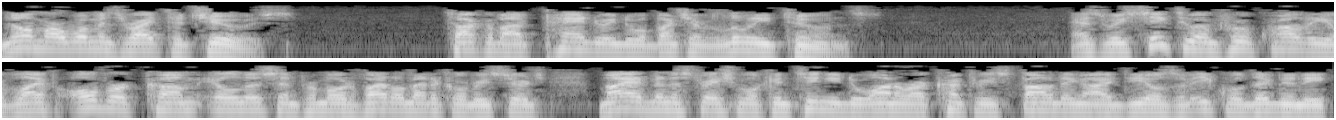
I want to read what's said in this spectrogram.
no more women's right to choose. Talk about pandering to a bunch of Looney Tunes. As we seek to improve quality of life, overcome illness, and promote vital medical research, my administration will continue to honor our country's founding ideals of equal dignity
